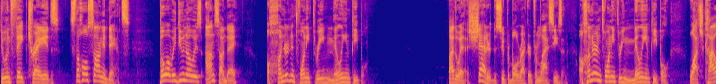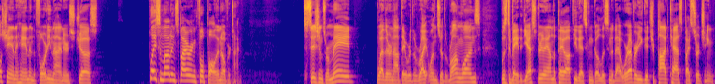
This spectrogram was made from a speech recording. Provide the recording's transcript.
doing fake trades. It's the whole song and dance. But what we do know is on Sunday, 123 million people by the way, that shattered the Super Bowl record from last season. 123 million people watched Kyle Shanahan and the 49ers just play some uninspiring football in overtime. Decisions were made, whether or not they were the right ones or the wrong ones was debated yesterday on the payoff. You guys can go listen to that wherever you get your podcast by searching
